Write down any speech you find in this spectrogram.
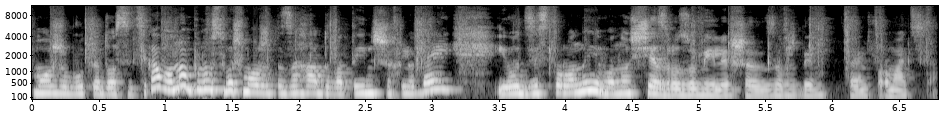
може бути досить цікаво. Ну, плюс ви ж можете загадувати інших людей, і от зі сторони воно ще зрозуміліше завжди ця інформація.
